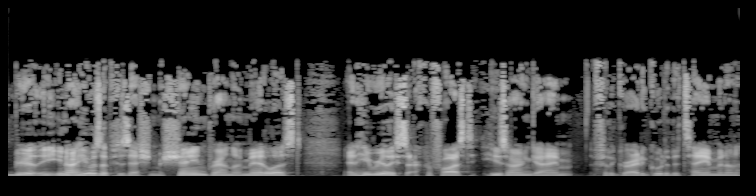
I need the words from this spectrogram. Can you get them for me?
really, you know, he was a possession machine, Brownlow medalist and he really sacrificed his own game for the greater good of the team. And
